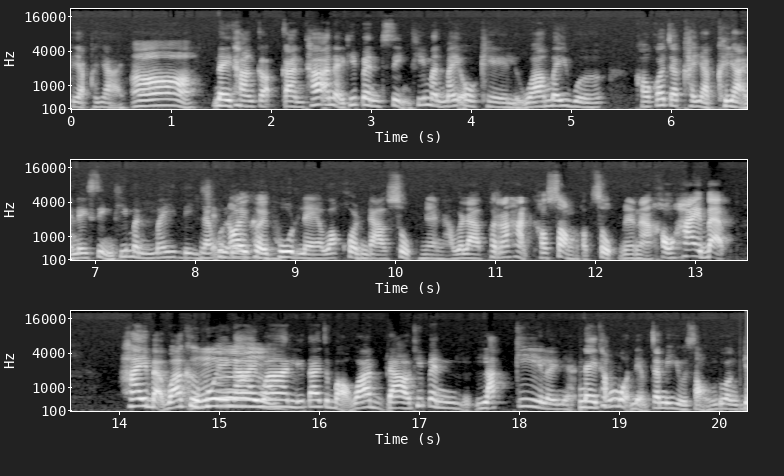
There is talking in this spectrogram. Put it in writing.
ขยับขยายอ๋อในทางกลับกันถ้าอันไหนที่เป็นสิ่งที่มันไม่โอเค หรือว่าไม่เวิร์ก เขาก็จะขยับขยายในสิ่งที่มันไม่ดี แล้วคุณช่นอ้อยดีวกันเคยพูดแล้วว่าคนดาวศุกร์เนี่ยนะเวลาพระรหัสเขาส่องกับศุกร์เนี่ยนะเขาให้แบบให้แบบว่าคืออมพูดง่ายๆว่าลิต้าจะบอกว่าดาวที่เป็นลัคกี้เลยเนี่ยในทั้งหมดเนี่ยจะมีอยู่ 2 ดวงใ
